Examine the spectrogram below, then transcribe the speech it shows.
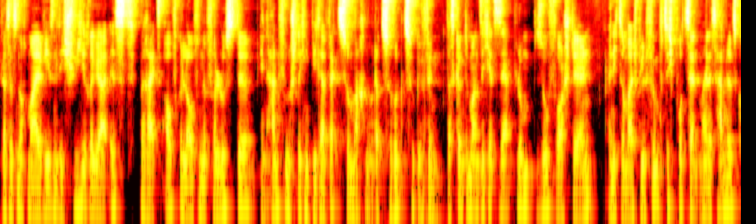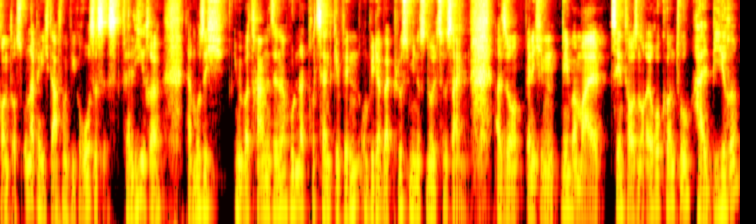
dass es nochmal wesentlich schwieriger ist, bereits aufgelaufene Verluste in Anführungsstrichen wieder wettzumachen oder zurückzugewinnen. Das könnte man sich jetzt sehr plump so vorstellen. Wenn ich zum Beispiel 50 Prozent meines Handelskontos, unabhängig davon, wie groß es ist, verliere, dann muss ich im übertragenen Sinne 100% gewinnen, um wieder bei plus minus null zu sein. Also wenn ich in, nehmen wir mal 10.000 Euro Konto, halbiere,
